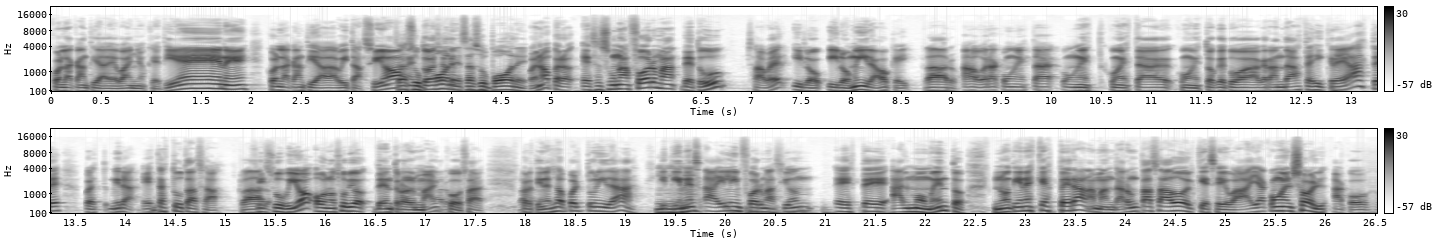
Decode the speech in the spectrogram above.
con la cantidad de baños que tiene, con la cantidad de habitaciones. Se supone, Entonces, se supone. Bueno, pero esa es una forma de tú saber y lo, y lo miras, ok. Claro. Ahora con esta, con est- con esta, con esto que tú agrandaste y creaste, pues mira, esta es tu tasa. Claro. Si subió o no subió dentro del marco, o sea, pero tienes la oportunidad y tienes ahí la información este al momento. No tienes que esperar a mandar a un tasador que se vaya con el sol a co-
